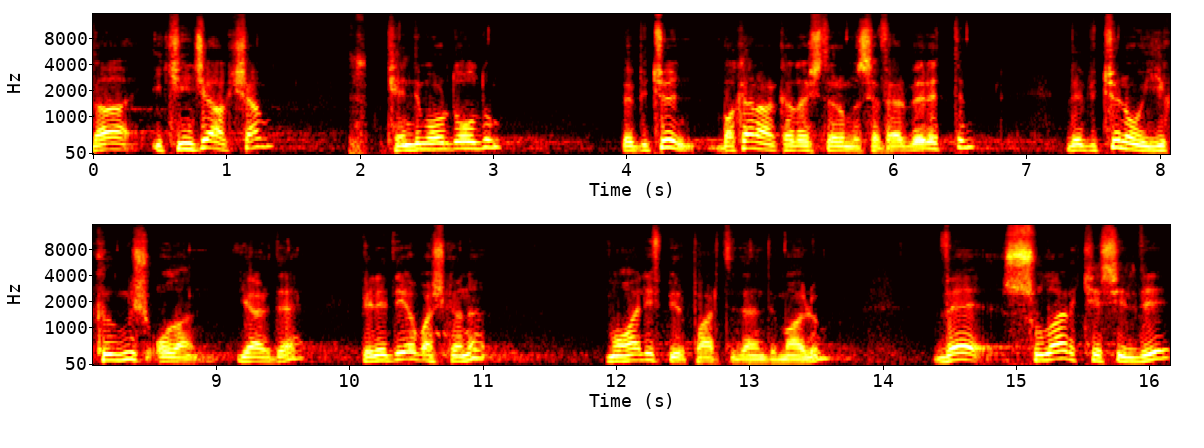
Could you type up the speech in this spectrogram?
daha ikinci akşam kendim orada oldum ve bütün bakan arkadaşlarımı seferber ettim ve bütün o yıkılmış olan yerde belediye başkanı muhalif bir partidendi malum ve sular kesildi.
